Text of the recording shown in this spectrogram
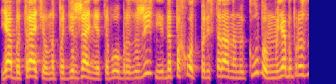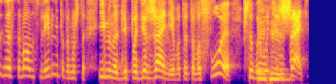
я бы тратил на поддержание этого образа жизни и на поход по ресторанам и клубам. У меня бы просто не оставалось времени, потому что именно для поддержания вот этого слоя, чтобы mm-hmm. его держать,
